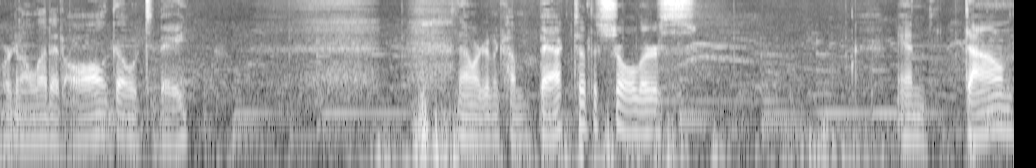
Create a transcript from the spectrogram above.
We're going to let it all go today. Now we're going to come back to the shoulders and down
